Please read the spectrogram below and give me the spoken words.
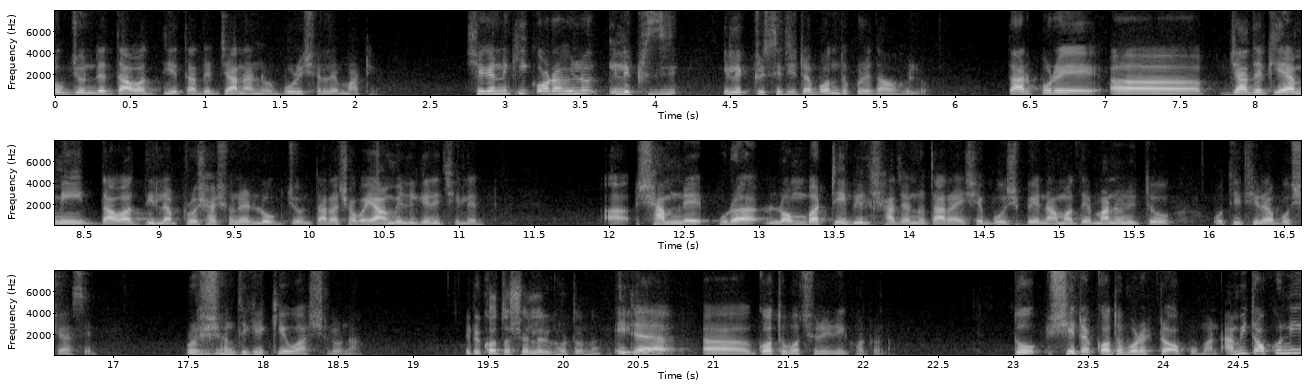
লোকজনদের দাওয়াত দিয়ে তাদের জানানো বরিশালের মাঠে। সেখানে কি করা হলো? ইলেকট্রিসি ইলেকট্রিসিটিটা বন্ধ করে দেওয়া হলো। তারপরে যাদেরকে আমি দাওয়াত দিলাম প্রশাসনের লোকজন তারা সবাই আওয়ামী লীগেরই ছিলেন। সামনে পুরা লম্বা টেবিল সাজানো তারা এসে বসবেন আমাদের মানোনীত অতিথিরা বসে আছেন। প্রশাসন থেকে কেউ আসলো না। এটা কত সালের ঘটনা? এটা গত বছরেরই ঘটনা। তো সেটা কত বড় একটা অপমান। আমি তখনই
